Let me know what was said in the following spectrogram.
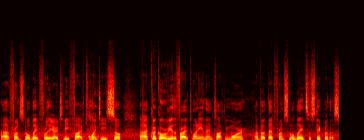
uh, front snowblade for the RTV 520. So, uh, quick overview of the 520 and then talking more about that front snowblade, so stick with us.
